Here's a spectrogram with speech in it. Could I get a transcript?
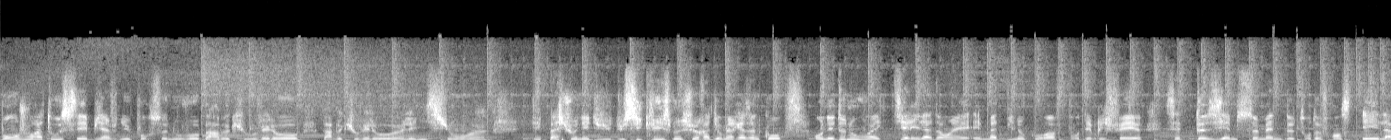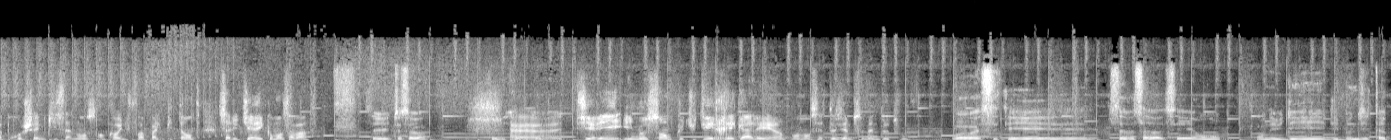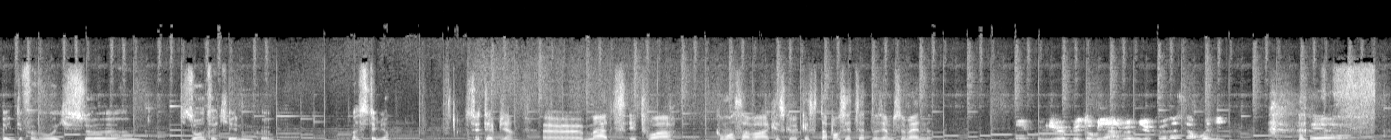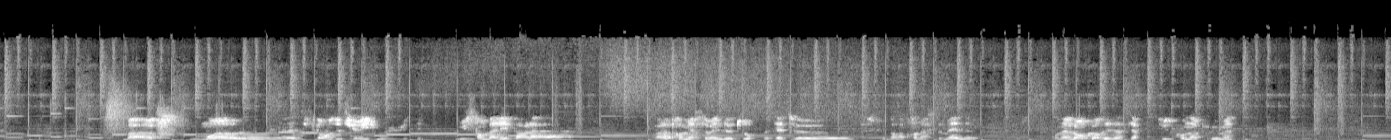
Bonjour à tous et bienvenue pour ce nouveau barbecue vélo. Barbecue vélo, euh, l'émission euh, des passionnés du, cyclisme sur Radio Mergazenco. On est de nouveau avec Thierry Ladan et, et Matt Vinokourov pour débriefer euh, cette deuxième semaine de Tour de France et la prochaine qui s'annonce encore une fois palpitante. Salut Thierry, comment ça va? Salut, toi ça va? Thierry, il me semble que tu t'es régalé hein, pendant cette deuxième semaine de Tour. Ouais, ouais, c'était. Ça, ça va, c'est... On, a eu des, des, bonnes étapes avec des favoris qui se, qu'ils ont attaqué. Donc, euh, c'était bien. C'était bien. Euh, Matt, et toi, comment ça va? Qu'est-ce que qu'est-ce que t'as pensé de cette deuxième semaine? Bah, Écoute, je vais plutôt bien. Je vais mieux que Nasser Boigny. Et euh, bah, moi, à la différence de Thierry, je j'étais plus emballé par la, par la première semaine de tour. Peut-être parce que dans la première semaine, on avait encore des incertitudes qu'on n'a plus maintenant.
